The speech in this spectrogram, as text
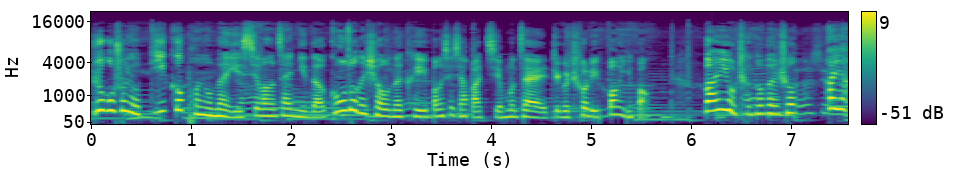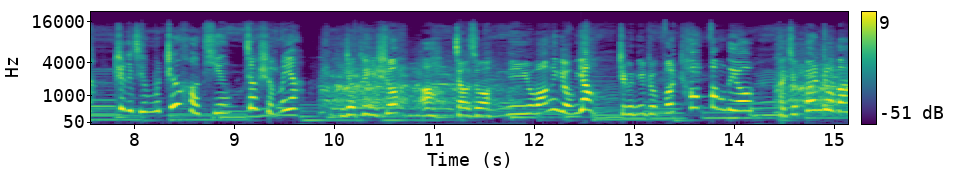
如果说有的哥朋友们，也希望在你的工作的时候呢，可以帮夏夏把节目在这个车里放一放。万一有乘客问说：“哎呀，这个节目真好听，叫什么呀？” 你就可以说啊，叫做《女王有药》，这个女主播超棒的哟，快去关注吧！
